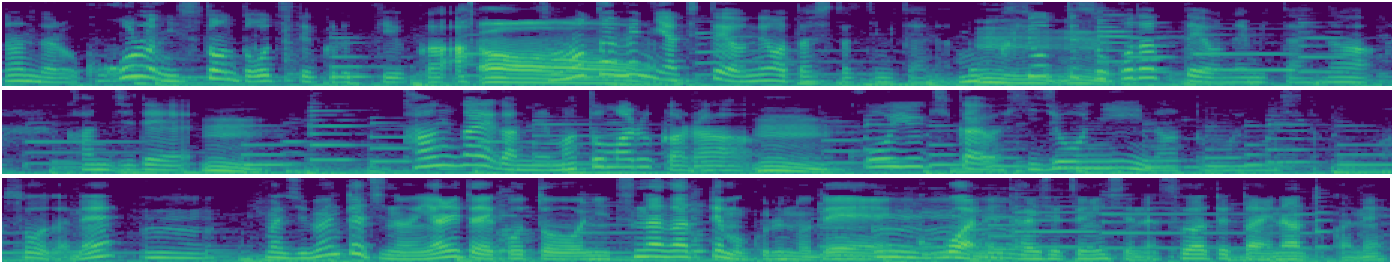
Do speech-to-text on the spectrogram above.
なんだろう心にストンと落ちてくるっていうかあそのためにやってたよね私たちみたいな。目標ってうんうんそこだったよねみたいな感じでうん考えがねまとまるから、うん。こういう機会は非常にいいなと思いました。そうだね、うん、まあ、自分たちのやりたいことにつながってもくるので、うんうんうん。ここはね大切にしてね育てたいなとかね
